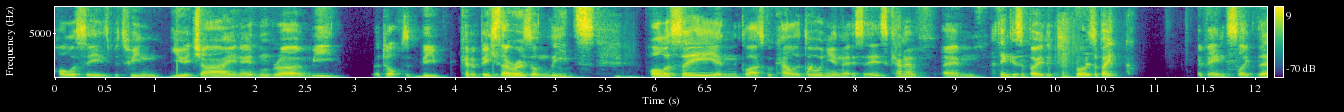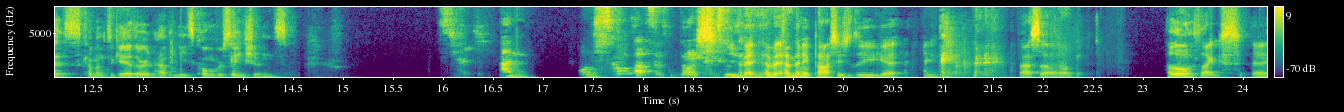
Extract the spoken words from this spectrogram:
policies between UHI and Edinburgh. We adopted, we kind of based ours on Leeds policy and Glasgow Caledonian. It's, it's kind of, um, I think it's about the people, it's about events like this, coming together and having these conversations. And on Scott, that's a. How many, how many passes do you get? That's that one. Hello, thanks, uh,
